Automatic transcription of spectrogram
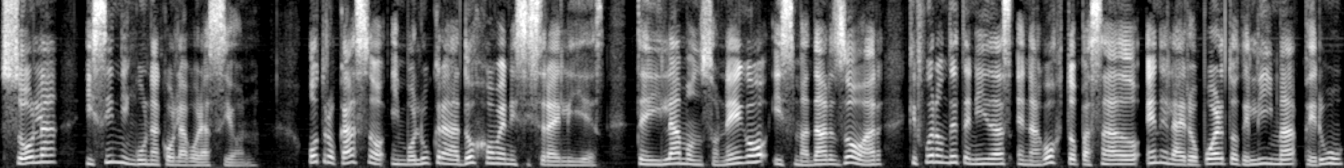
sola y sin ninguna colaboración. Otro caso involucra a dos jóvenes israelíes, Teilá Monsonego y Smadar Zohar, que fueron detenidas en agosto pasado en el aeropuerto de Lima, Perú,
